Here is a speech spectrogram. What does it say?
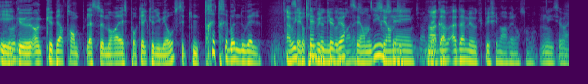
Et Cool. que, hein, que Bert remplace Morales pour quelques numéros, c'est une très très bonne nouvelle. Ah oui, c'est surtout le niveau Kubert. C'est Andy C'est ou Andy. Non, Adam. Adam est occupé chez Marvel en ce moment. Oui, c'est vrai.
